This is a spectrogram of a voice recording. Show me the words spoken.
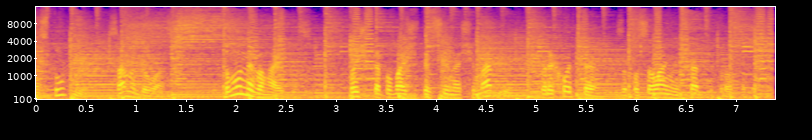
наступні саме до вас. Тому не вагайтесь. Хочете побачити всі наші меблі? Переходьте за посиланням в шапці профілю.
